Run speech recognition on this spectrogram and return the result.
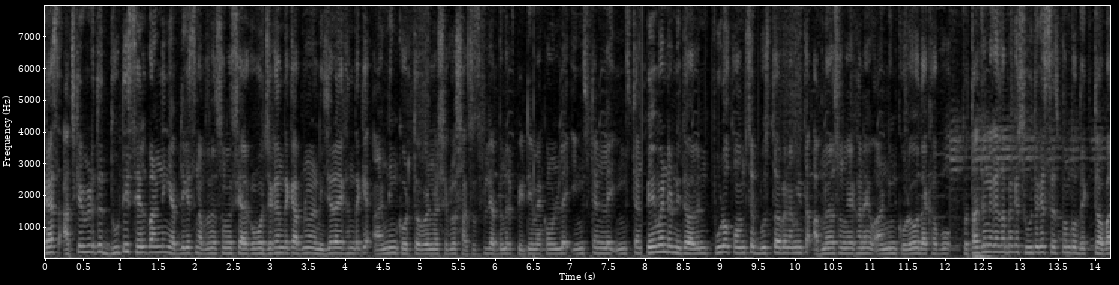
গ্যাস আজকের ভিডিওতে দুটি সেলফ আর্নিং অ্যাপ্লিকেশন আপনাদের সঙ্গে শেয়ার করব। যেখান থেকে আপনারা নিজেরা এখান থেকে আর্নিং করতে পারবেন না, সেগুলো সাকসেসফুলি আপনাদের পেটিএম অ্যাকাউন্টে ইনস্ট্যান্টলি ইনস্ট্যান্ট পেমেন্টও নিতে পারবেন। পুরো কনসেপ্ট বুঝতে পারবেন আমি, তো আপনাদের সঙ্গে এখানে আর্নিং করেও দেখাবো। তো তার জন্য গ্যাস আপনাকে শুরু থেকে শেষ পর্যন্ত দেখতে হবে।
